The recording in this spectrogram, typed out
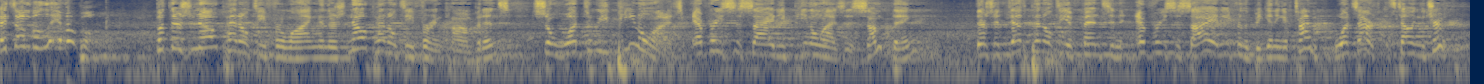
It's unbelievable. But there's no penalty for lying and there's no penalty for incompetence. So what do we penalize? Every society penalizes something. There's a death penalty offense in every society from the beginning of time. What's ours? It's telling the truth.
